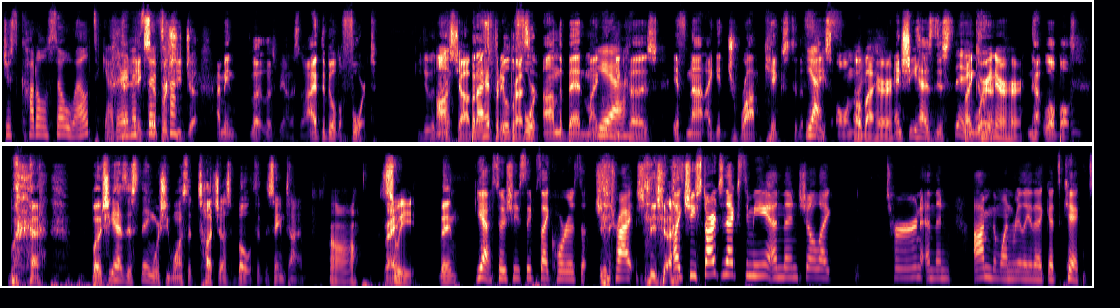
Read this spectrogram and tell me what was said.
just cuddle so well together and it's Except for ti- she. Ju- I mean, let, us be honest. though. I have to build a fort. You do a on- nice job, but. I have to build impressive. a fort on the bed, Michael, Yeah. because if not, I get drop kicks to the Yes. face all oh, night. Oh, by her? and she has Yeah. this thing By where Karina or her? No, well, both. But, but she has this thing where she wants to touch us both at the same time. Aw, Right? sweet. Then yeah so she sleeps like horrors she tries she, like she starts next to me and then she'll like turn and then I'm the one really that gets kicked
